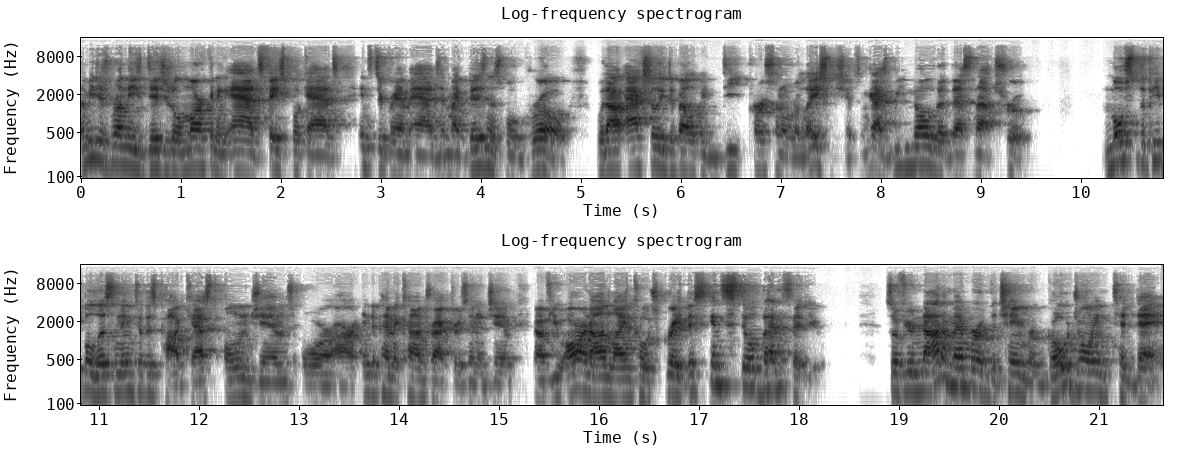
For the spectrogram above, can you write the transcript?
let me just run these digital marketing ads facebook ads instagram ads and my business will grow without actually developing deep personal relationships and guys we know that that's not true most of the people listening to this podcast own gyms or are independent contractors in a gym. Now, if you are an online coach, great. This can still benefit you. So, if you're not a member of the chamber, go join today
